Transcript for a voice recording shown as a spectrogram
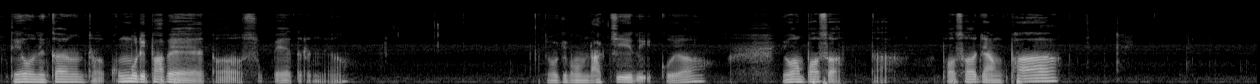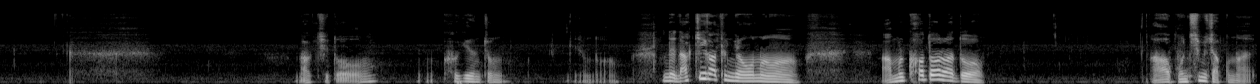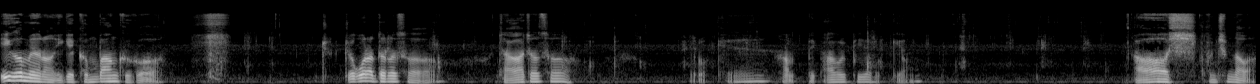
데우니까 더 국물이 밥에 더 쑥 빼들었네요. 여기 보면 낙지도 있고요. 요건 버섯 다. 버섯 양파. 낙지도. 크기는 좀 이 정도. 근데 낙지 같은 경우는 아무리 커더라도 아 군침이 자꾸나. 익으면은 이게 금방 그거 쪼- 쪼그라들어서 작아져서 이렇게 한 비- 밥을 비벼볼게요. 아씨 군침 나와.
